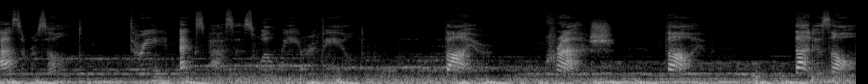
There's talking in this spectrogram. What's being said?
As a result, three X-Passes will be revealed. Fire, Crash, Five. That is all.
